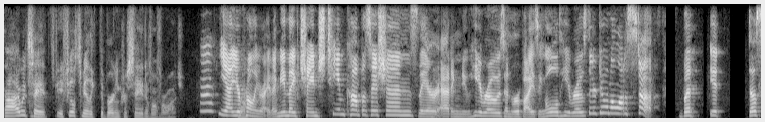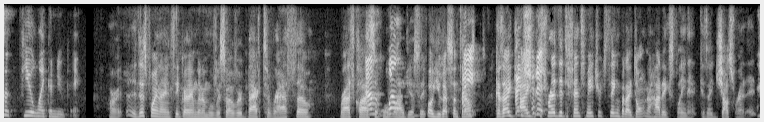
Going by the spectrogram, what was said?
No, I would say it, it feels to me like the Burning Crusade of Overwatch. Yeah, you're Yeah. probably right. I mean, they've changed team compositions, they're Yeah. adding new heroes and revising old heroes. They're doing a lot of stuff, but it doesn't feel like a new game. All right. At this point, I think I am going to move us over back to Wrath, though. Wrath Classic Um, went well, live yesterday. Oh, you got something I- else? Because I, I, I just read the Defense Matrix thing, but I don't know how to explain it because I just read it.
